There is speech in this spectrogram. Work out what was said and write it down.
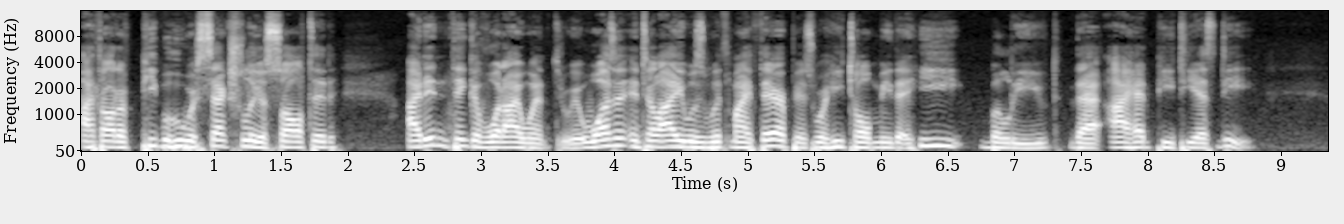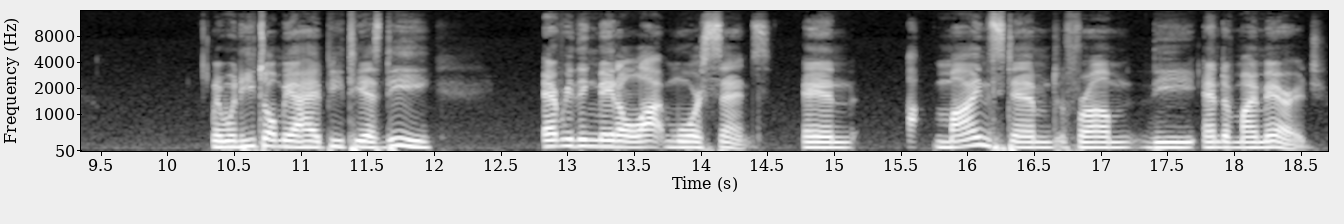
I thought of people who were sexually assaulted. I didn't think of what I went through. It wasn't until I was with my therapist where he told me that he believed that I had PTSD. And when he told me I had PTSD, everything made a lot more sense. And uh, mine stemmed from the end of my marriage.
